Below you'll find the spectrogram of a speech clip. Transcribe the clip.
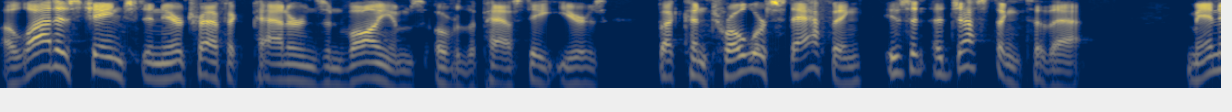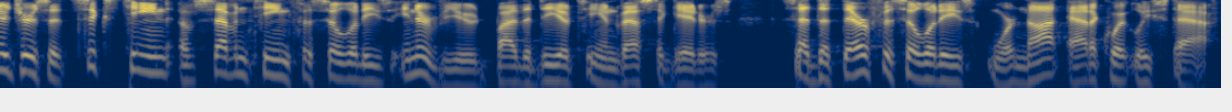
A lot has changed in air traffic patterns and volumes over the past eight years, but controller staffing isn't adjusting to that. Managers at 16 of 17 facilities interviewed by the DOT investigators said that their facilities were not adequately staffed.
